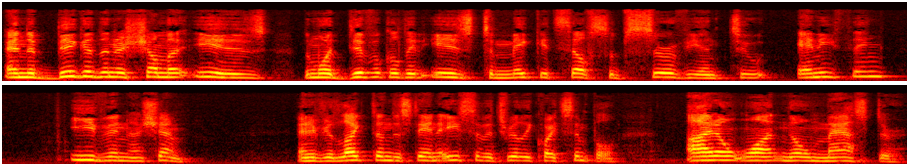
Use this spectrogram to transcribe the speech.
And the bigger the neshama is, the more difficult it is to make itself subservient to anything, even Hashem. And if you'd like to understand Esav, it's really quite simple. I don't want no master.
